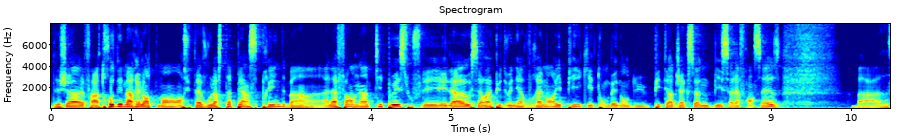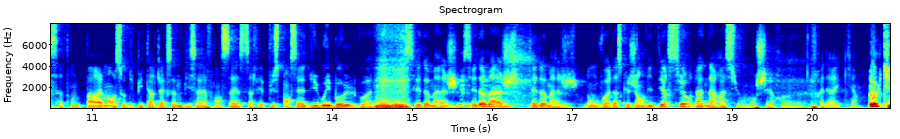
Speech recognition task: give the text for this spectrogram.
déjà, enfin à trop démarrer lentement, ensuite à vouloir se taper un sprint, ben, à la fin on est un petit peu essoufflé. Et là où ça aurait pu devenir vraiment épique et tomber dans du Peter Jackson bis à française, bah ça tombe pas vraiment sur du Peter Jackson bis à la française, ça fait plus penser à du Weeble, quoi. Euh, c'est dommage, c'est dommage, c'est dommage. Donc voilà ce que j'ai envie de dire sur la narration, mon cher euh, Frédéric. Ok,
